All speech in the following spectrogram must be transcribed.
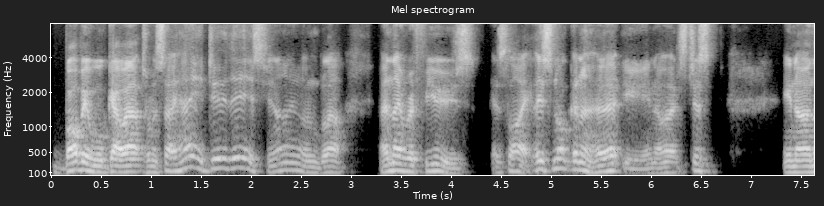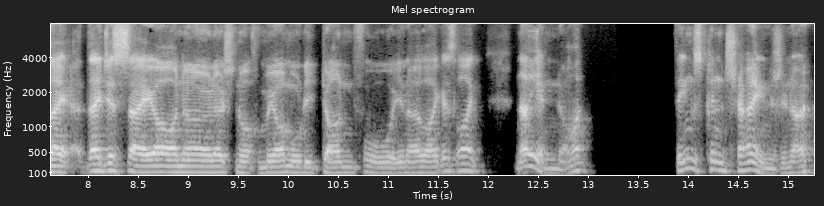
Bobby will go out to them and say, "Hey, do this," you know, and blah, and they refuse. It's like it's not going to hurt you, you know. It's just, you know, they they just say, "Oh no, that's not for me. I'm already done for," you know. Like it's like, no, you're not. Things can change, you know.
